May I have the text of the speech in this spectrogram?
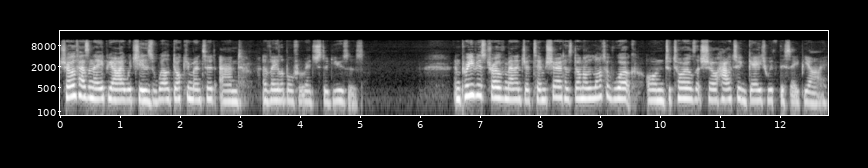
Trove has an API which is well documented and available for registered users. And previous Trove manager Tim Sherratt has done a lot of work on tutorials that show how to engage with this API,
